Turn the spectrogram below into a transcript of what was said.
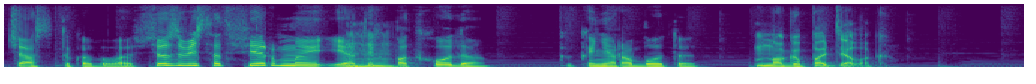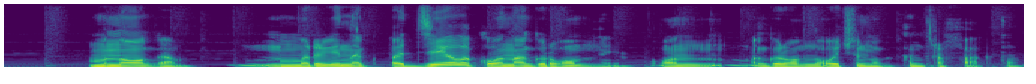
Часто такое бывает. Все зависит от фирмы и от Мгм. их подхода, как они работают. Много подделок. Много. Рынок подделок, он огромный. Он огромный, очень много контрафакта.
